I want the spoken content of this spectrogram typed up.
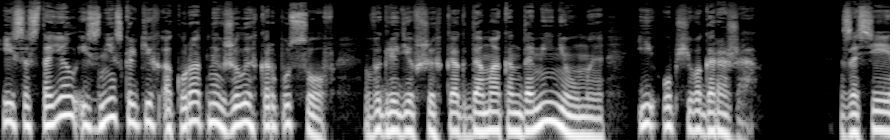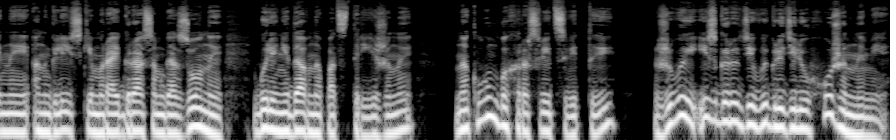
и состоял из нескольких аккуратных жилых корпусов, выглядевших как дома-кондоминиумы и общего гаража. Засеянные английским райграссом газоны были недавно подстрижены, на клумбах росли цветы, живые изгороди выглядели ухоженными,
